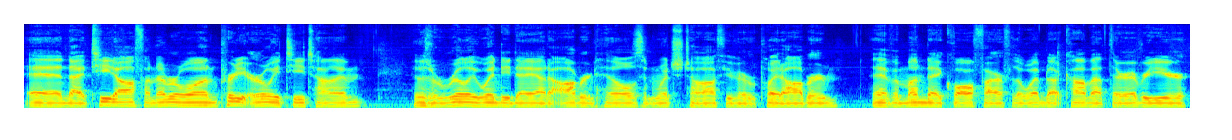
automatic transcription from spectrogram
And I teed off on number one, pretty early tee time. It was a really windy day out of Auburn Hills in Wichita, if you've ever played Auburn. They have a Monday qualifier for the web.com out there every year.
